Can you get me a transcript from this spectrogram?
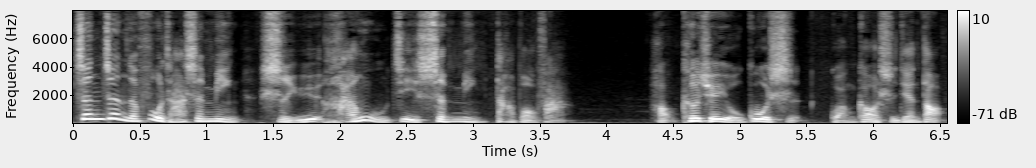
真正的复杂生命始于寒武纪生命大爆发。好，科学有故事，广告时间到。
